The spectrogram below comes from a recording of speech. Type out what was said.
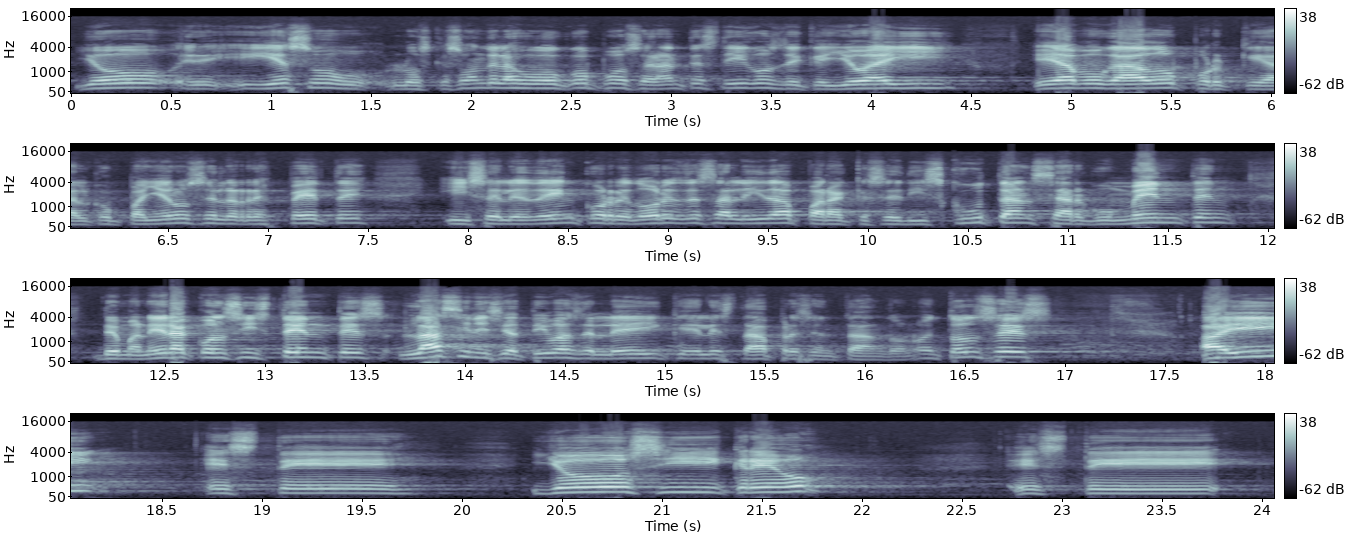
Yo, eh, y eso los que son de la Jugocopo serán testigos de que yo ahí he abogado porque al compañero se le respete y se le den corredores de salida para que se discutan, se argumenten de manera consistentes las iniciativas de ley que él está presentando. Entonces, ahí este, yo sí creo este,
